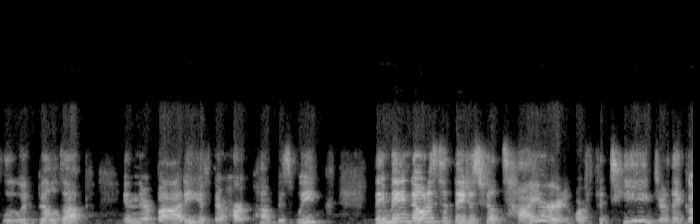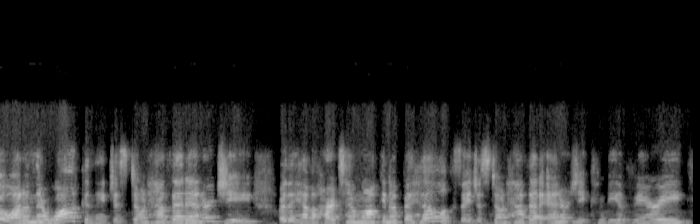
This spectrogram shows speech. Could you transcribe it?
fluid buildup in their body if their heart pump is weak. They may notice that they just feel tired or fatigued, or they go out on their walk and they just don't have that energy, or they have a hard time walking up a hill because they just don't have that energy. It can be a very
